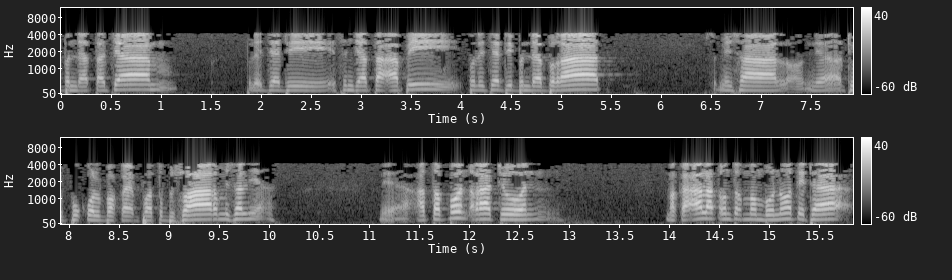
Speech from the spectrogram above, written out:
benda tajam boleh jadi senjata api, boleh jadi benda berat, semisal ya, dipukul pakai batu besar misalnya, ya, ataupun racun. Maka alat untuk membunuh tidak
